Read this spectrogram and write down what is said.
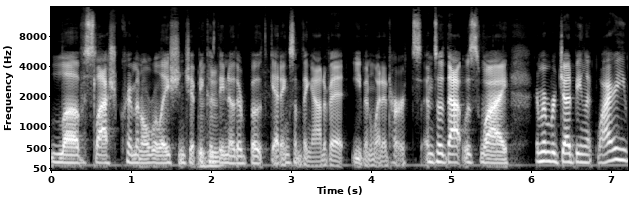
love slash criminal relationship because Mhm. they know they're both getting something out of it, even when it hurts. And so that was why I remember Judd being like, "Why are you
